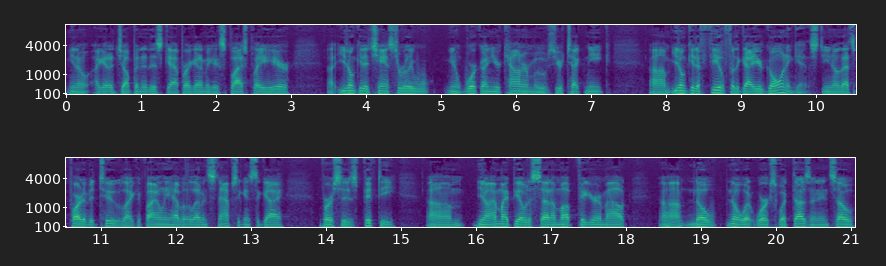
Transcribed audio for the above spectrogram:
you know I got to jump into this gap or I got to make a splash play here. Uh, you don't get a chance to really you know work on your counter moves, your technique um, you don't get a feel for the guy you're going against. You know, that's part of it too. Like if I only have 11 snaps against a guy versus 50, um, you know, I might be able to set him up, figure him out, um, know know what works, what doesn't, and so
